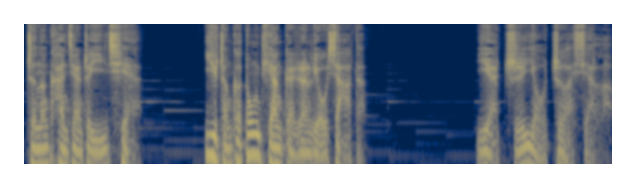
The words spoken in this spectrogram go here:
只能看见这一切，一整个冬天给人留下的，也只有这些了。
